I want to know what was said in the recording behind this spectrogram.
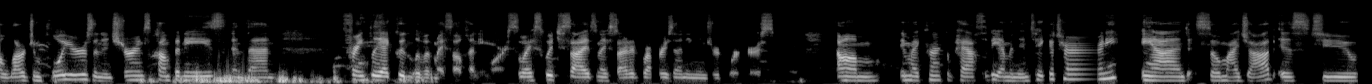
large employers and insurance companies, and then frankly, I couldn't live with myself anymore. So I switched sides and I started representing injured workers. Um, in my current capacity, I'm an intake attorney, and so my job is to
